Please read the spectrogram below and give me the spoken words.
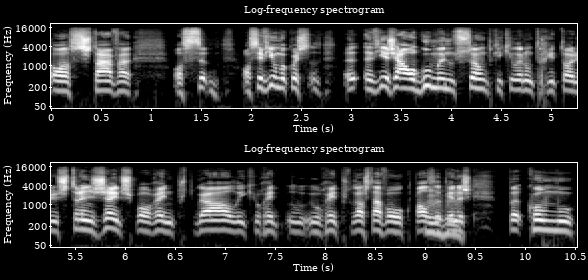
ou se estava, ou se, ou se havia uma coisa, havia já alguma noção de que aquilo eram territórios estrangeiros para o reino de Portugal e que o rei, o, o rei de Portugal estava a ocupá-los apenas pa- como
